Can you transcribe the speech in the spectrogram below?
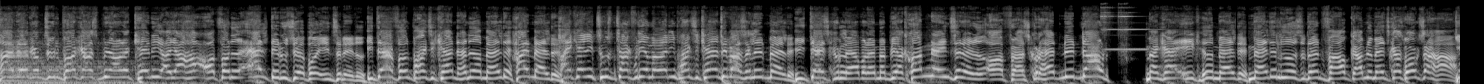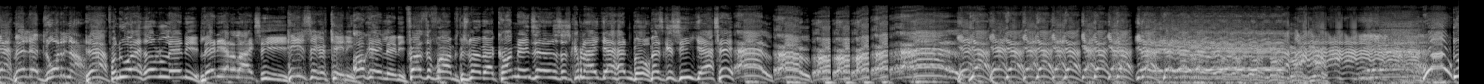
Hej, velkommen til min podcast. Mit navn er Kenny, og jeg har opfundet alt det, du ser på internettet. I dag har jeg fået en praktikant. Han hedder Malte. Hej, Malte. Hej Kenny, tusind tak, fordi jeg må være din praktikant. Det var så lidt, Malte. I dag skal du lære, hvordan man bliver kongen af internettet. Og først skal du have et nyt navn. Man kan ikke hedde Malte. Malte lyder som den farve, gamle menneskers bukser har. Ja, Malte er et lortenavn. Ja, for nu er hedder du Lenny. Lenny er der like sige. Helt sikkert, Kenny. Okay, Lenny. Først og fremmest, hvis man vil være kongen af internettet, så skal man have ja-hatten på. Man skal sige ja til alt. Alt. Ja, ja, ja, ja, ja, ja, ja, ja, ja, ja, Nu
